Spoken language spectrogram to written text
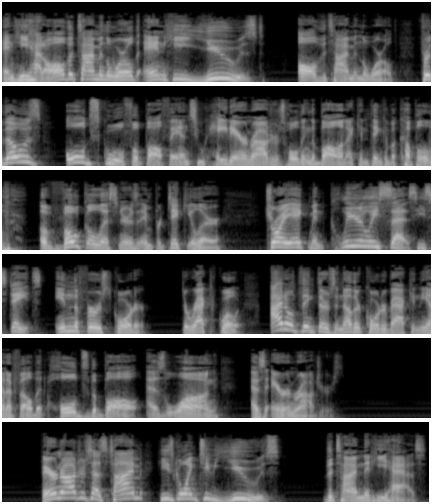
And he had all the time in the world and he used all the time in the world. For those old school football fans who hate Aaron Rodgers holding the ball, and I can think of a couple of, of vocal listeners in particular, Troy Aikman clearly says, he states in the first quarter, direct quote, I don't think there's another quarterback in the NFL that holds the ball as long as Aaron Rodgers. If Aaron Rodgers has time, he's going to use the time that he has.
